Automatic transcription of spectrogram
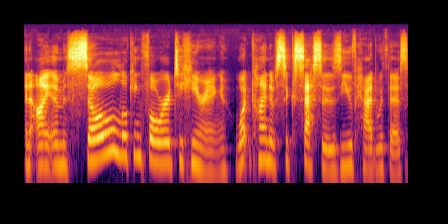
And I am so looking forward to hearing what kind of successes you've had with this,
